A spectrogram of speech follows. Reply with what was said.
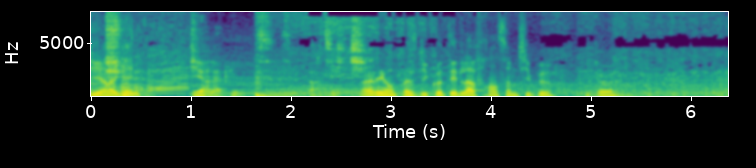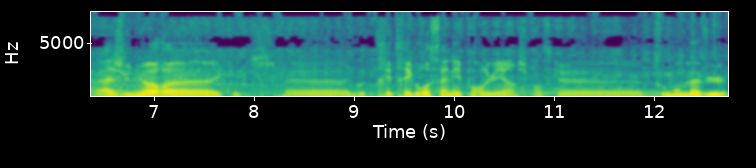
JR C'est parti. Allez, on passe du côté de la France un petit peu. Un peu. Ah, Junior, euh, écoute, euh, très très grosse année pour lui. hein. Je pense que tout le monde l'a vu.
